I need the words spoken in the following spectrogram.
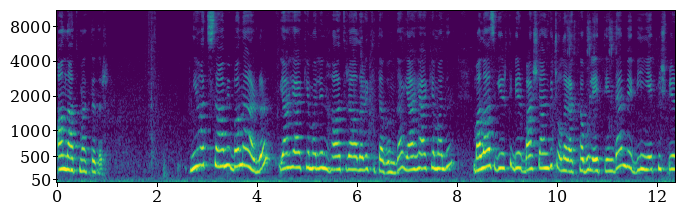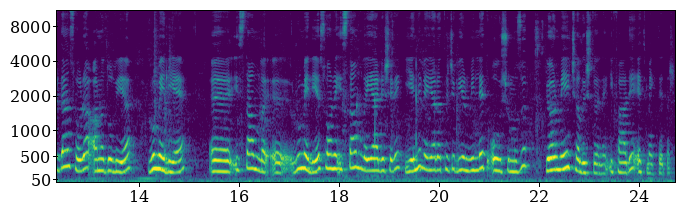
anlatmaktadır. Nihat Sami Banarlı Yahya Kemal'in Hatıraları kitabında Yahya Kemal'in Malazgirt'i bir başlangıç olarak kabul ettiğinden ve 1071'den sonra Anadolu'ya, Rumeli'ye, e, İstanbul'a, Rumeli'ye sonra İstanbul'a yerleşerek yeni ve yaratıcı bir millet oluşumuzu görmeye çalıştığını ifade etmektedir.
